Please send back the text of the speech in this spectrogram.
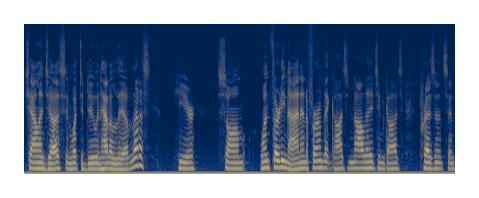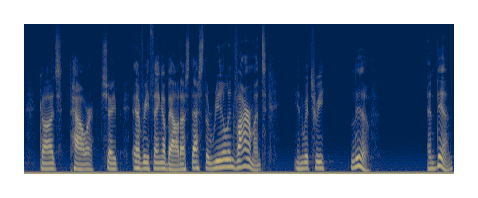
challenge us in what to do and how to live. Let us hear Psalm 139 and affirm that God's knowledge and God's presence and God's power shape everything about us. That's the real environment in which we live. And then,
